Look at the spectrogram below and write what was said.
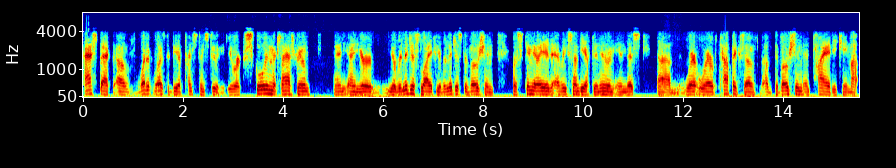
aspect of what it was to be a Princeton student. You were schooled in the classroom, and, and your your religious life, your religious devotion, was stimulated every Sunday afternoon in this um, where where topics of, of devotion and piety came up.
